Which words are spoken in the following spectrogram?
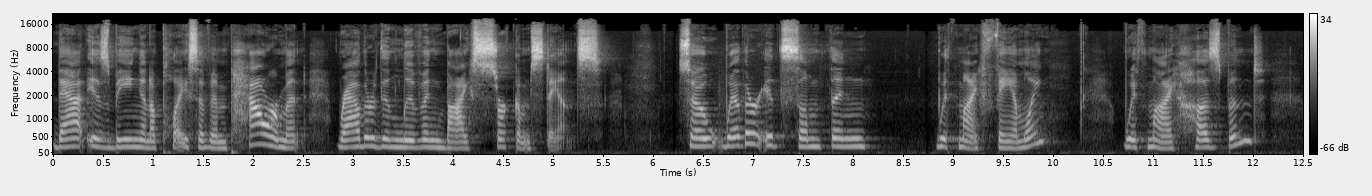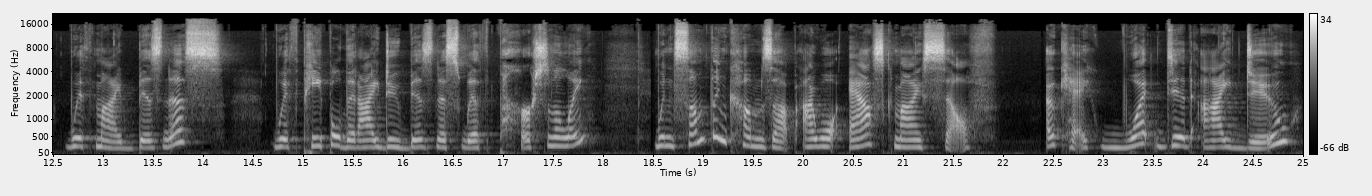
That is being in a place of empowerment rather than living by circumstance. So, whether it's something with my family, with my husband, with my business, with people that I do business with personally, when something comes up, I will ask myself, okay, what did I do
